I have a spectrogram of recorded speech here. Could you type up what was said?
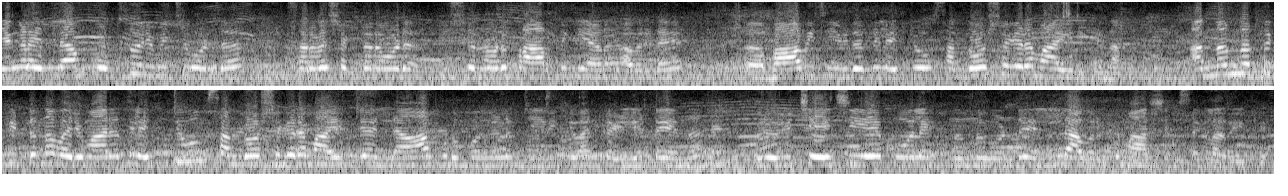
ഞങ്ങളെല്ലാം ഒത്തൊരുമിച്ചുകൊണ്ട് സർവശക്തനോട് ഈശ്വരനോട് പ്രാർത്ഥിക്കുകയാണ്. അവരുടെ ഭാവി ജീവിതത്തിൽ ഏറ്റവും സന്തോഷകരമായിരിക്കുന്ന അന്നന്നത്തെ കിട്ടുന്ന വരുമാനത്തിൽ ഏറ്റവും സന്തോഷകരമായിട്ട് എല്ലാ കുടുംബങ്ങളും ജീവിക്കുവാൻ കഴിയട്ടെ എന്ന് ഒരു ഒരു ചേച്ചിയെ പോലെ നിന്നുകൊണ്ട് എല്ലാവർക്കും ആശംസകൾ അറിയിക്കും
